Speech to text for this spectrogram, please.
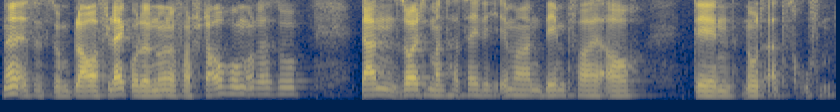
ne, ist es so ein blauer Fleck oder nur eine Verstauchung oder so, dann sollte man tatsächlich immer in dem Fall auch den Notarzt rufen.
